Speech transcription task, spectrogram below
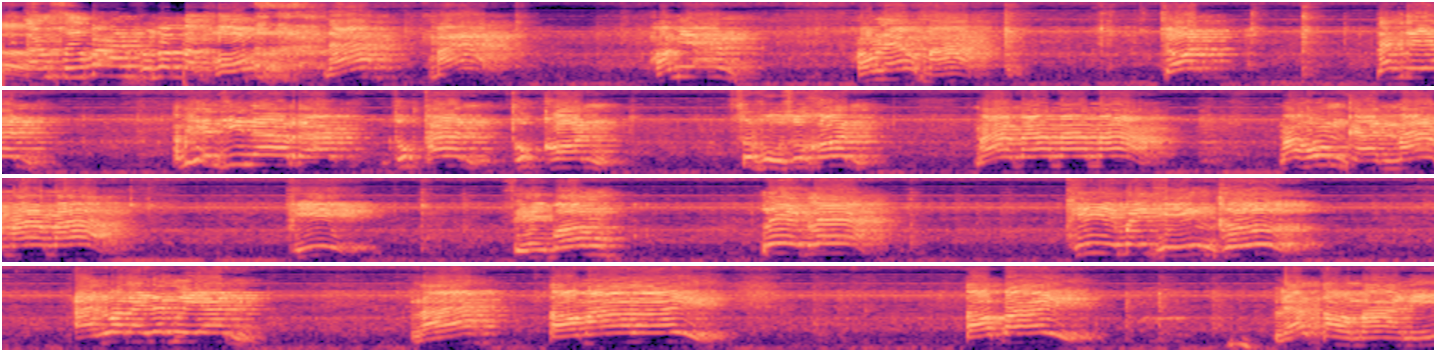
อ มีตังค์ซื้อบ้านซื้อรถแบบผม นะ มา พร้อมยัง พร้อมแล้วมา จด นักเรียน นักเรียนที่น่ารัก ทุกท่าน ทุกคน สุภูสุคน มามามามา มาห้มกัน มามามา พี่เสียเบิงเลขแรก ที่ไม่ทิ้งคือ อ่านว่าอะไรนักเรียน นะ ต่อมาอะไร ต่อไป และต่อมานี้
